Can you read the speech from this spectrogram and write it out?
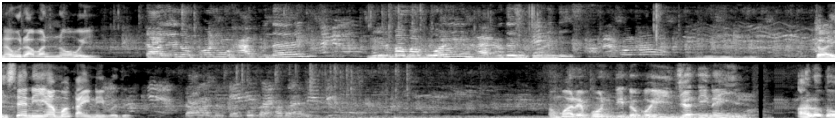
નવરાવન ન હોય. કાલે એનો ફોન હું હાબુ દઈ નિર્મામાં બોલી હાબુ દઈ જોઈ દઈશ. તો હશે નહીં આમાં કાંઈ નહીં હશે. અમારે ફોન કી તો કોઈ ઇજ્જત ઈ નહીં હે. હાલો તો.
